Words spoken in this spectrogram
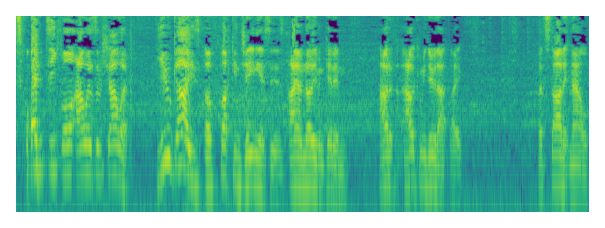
24 hours of shower. You guys are fucking geniuses. I am not even kidding. How do, how can we do that? Like, let's start it now.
